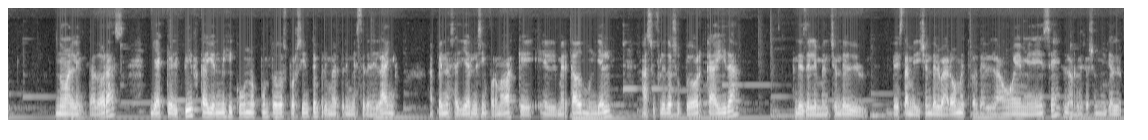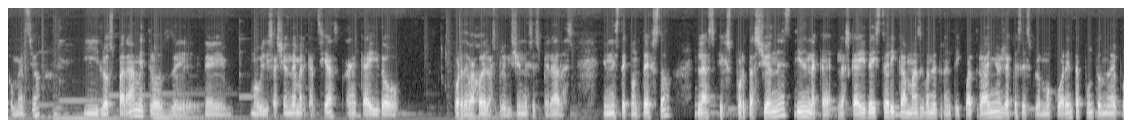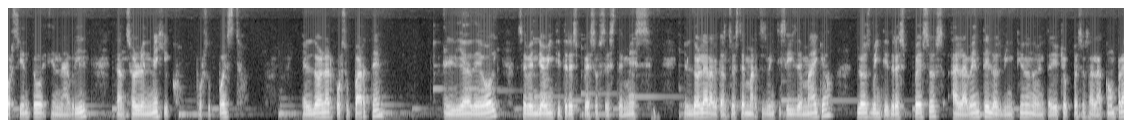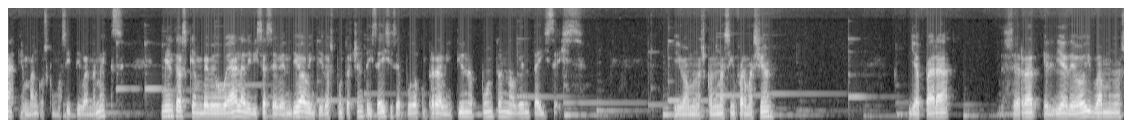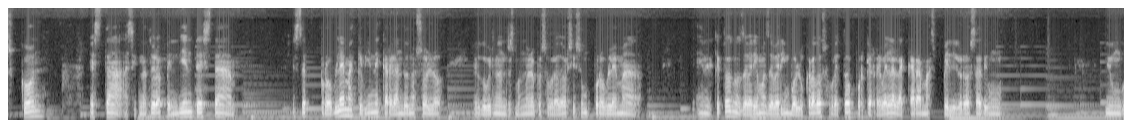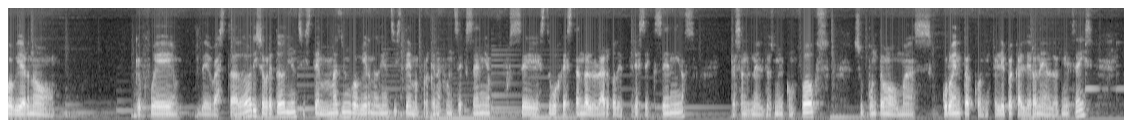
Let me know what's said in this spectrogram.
no alentadoras, ya que el PIB cayó en México 1.2% en primer trimestre del año. Apenas ayer les informaba que el mercado mundial ha sufrido su peor caída desde la invención de esta medición del barómetro de la OMS, la Organización Mundial del Comercio, y los parámetros de, de movilización de mercancías han caído por debajo de las previsiones esperadas. En este contexto, las exportaciones tienen la, caída histórica más grande de 34 años, ya que se desplomó 40.9% en abril, tan solo en México, por supuesto. El dólar, por su parte, el día de hoy se vendió a 23 pesos este mes. El dólar alcanzó este martes 26 de mayo los 23 pesos a la venta y los 21.98 pesos a la compra en bancos como Citi y Banamex mientras que en BBVA la divisa se vendió a 22.86 y se pudo comprar a 21.96. Y vámonos con más información. Ya para cerrar el día de hoy, vámonos con esta asignatura pendiente, esta, este problema que viene cargando no solo el gobierno de Andrés Manuel López Obrador, si es un problema en el que todos nos deberíamos de ver involucrados, sobre todo porque revela la cara más peligrosa de un de un gobierno que fue devastador y sobre todo de un sistema, más de un gobierno de un sistema, porque no fue un sexenio, se estuvo gestando a lo largo de tres sexenios, empezando en el 2000 con Fox, su punto más cruento con Felipe Calderón en el 2006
